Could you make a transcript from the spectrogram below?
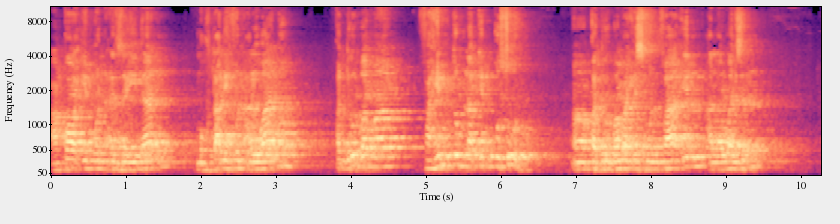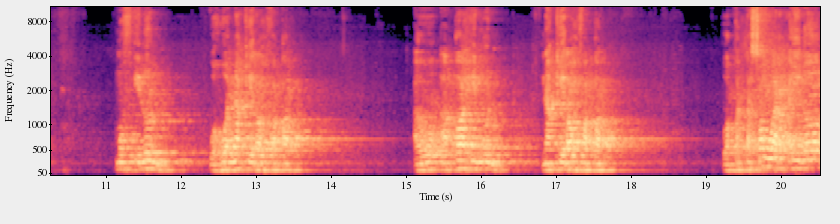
Aqaimun az-zaidan mukhtalifun alwanu qad rubama fahimtum lakin kusur. Uh, qad rubama ismun fa'il ala wazn muf'ilun wa huwa nakirah faqat atau aqaimun nakirah faqat wa qad tasawwar aidan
